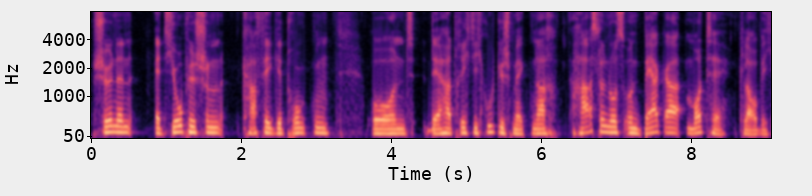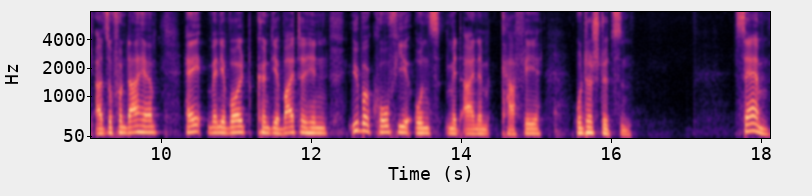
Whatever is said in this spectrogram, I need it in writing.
schönen äthiopischen Kaffee getrunken und der hat richtig gut geschmeckt nach Haselnuss und Bergamotte, glaube ich. Also von daher, hey, wenn ihr wollt, könnt ihr weiterhin über Kofi uns mit einem Kaffee unterstützen. Sam,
